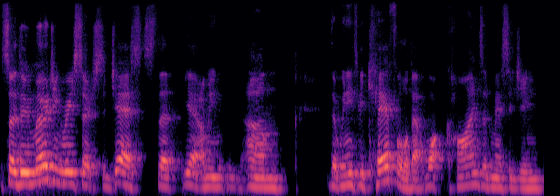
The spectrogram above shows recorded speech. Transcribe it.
so the emerging research suggests that, yeah, I mean, um, that we need to be careful about what kinds of messaging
